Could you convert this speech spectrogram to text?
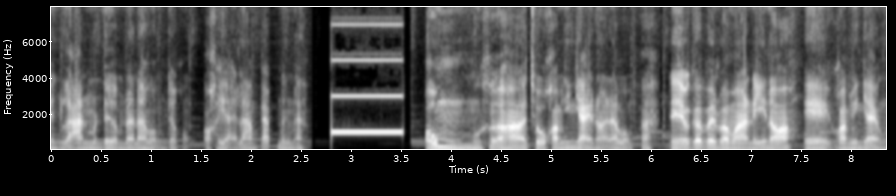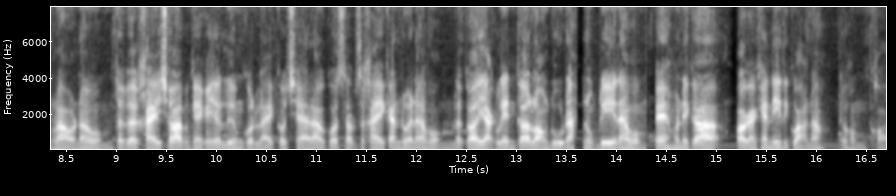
1 ล้านเหมือนเดิมแล้วนะผม เดี๋ยวผมขอขยายร่างแป๊บหนึ่งนะ อุ้มโชว์ความยิ่งใหญ่หน่อยนะผมนี่ก็เป็นประมาณนี้เนาะนี่ความยิ่งใหญ่ของเรานะผมถ้าเกิดใครชอบเป็นไงก็อย่าลืมกดไลค์กดแชร์แล้วกด s u b สไครต์กันด้วยนะครับผมแล้วก็อยากเล่นก็ลองดูนะสนุกดีนะครับผมโอเควันนี้ก็พอกันแค่นี้ดีกว่าเนาะเดี๋ยวผมขอ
